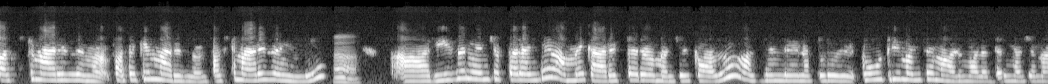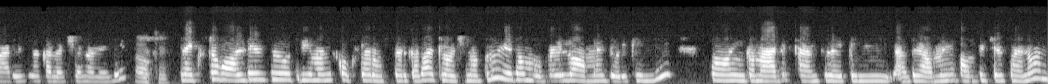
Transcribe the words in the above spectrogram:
first marriage second marriage first marriage అయింది. ఆ, రీజన్ ఏం చెప్పారంటే అమ్మాయి క్యారెక్టర్ మంచిది కాదు. హస్బెండ్ లేనప్పుడు టూ త్రీ మంత్స్ మాడు వాళ్ళిద్దరి మధ్య మ్యారేజ్ కనెక్షన్ అనేది. నెక్స్ట్ హాలిడేస్ త్రీ మంత్స్కి ఒకసారి వస్తారు కదా అట్లా వచ్చినప్పుడు ఏదో మొబైల్లో అమ్మాయి దొరికింది. సో ఇంకా మ్యారేజ్ క్యాన్సిల్ అయిపోయింది. అదే అమ్మాయిని పంపించేసాను అని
